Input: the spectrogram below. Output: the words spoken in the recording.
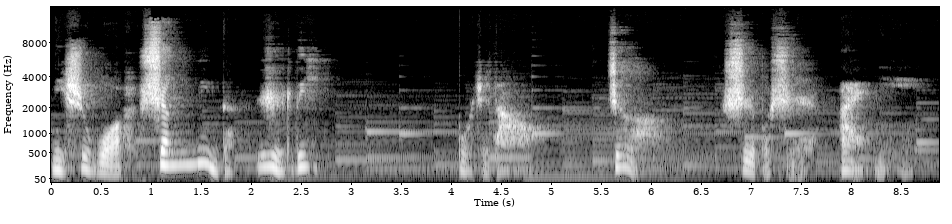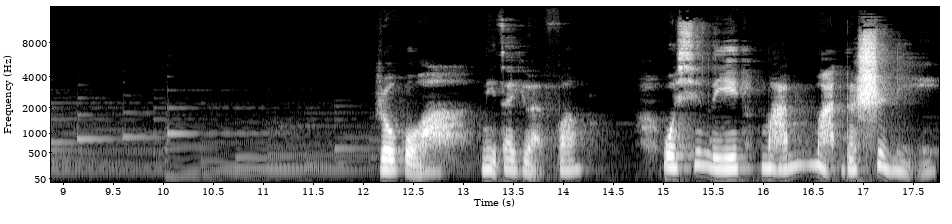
你是我生命的日历。不知道这是不是爱你？如果你在远方，我心里满满的是你。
